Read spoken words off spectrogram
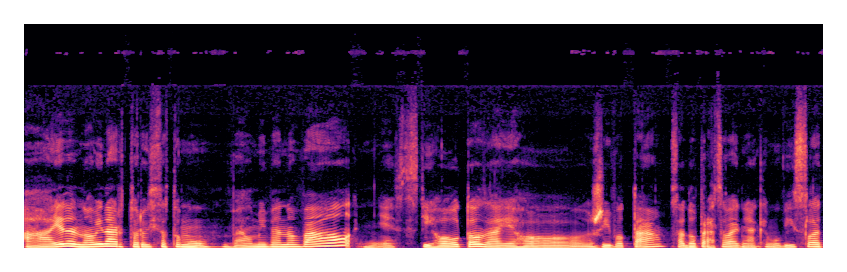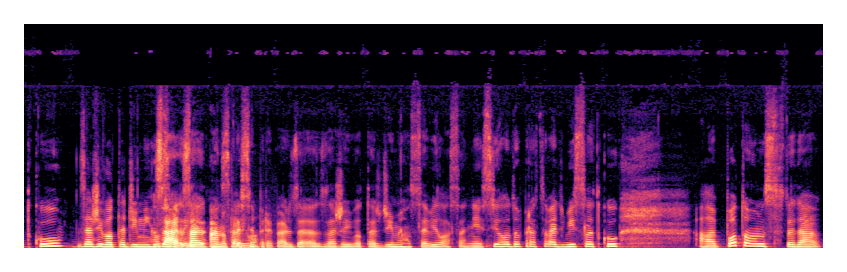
A jeden novinár, ktorý sa tomu veľmi venoval, nestihol to za jeho života sa dopracovať nejakému výsledku. Za života Jimmyho za, Sevilla. Za, áno, presne, prepáč, za, za života Jimmyho Sevilla sa nestihol dopracovať k výsledku. Ale potom teda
